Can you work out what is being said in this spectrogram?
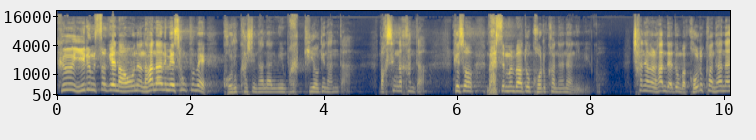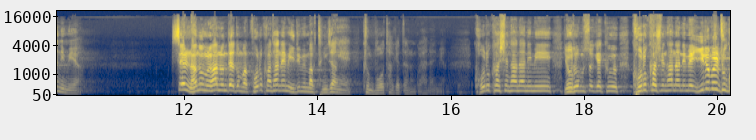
그 이름 속에 나오는 하나님의 성품에 거룩하신 하나님이 막 기억이 난다. 막 생각한다. 그래서 말씀을 봐도 거룩한 하나님이고 찬양을 한데도 막 거룩한 하나님이야. 셀 나눔을 하는데도 막 거룩한 하나님의 이름이 막 등장해. 그 무엇 하겠다는 거야, 하나님이. 거룩하신 하나님이 여러분 속에 그 거룩하신 하나님의 이름을 두고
